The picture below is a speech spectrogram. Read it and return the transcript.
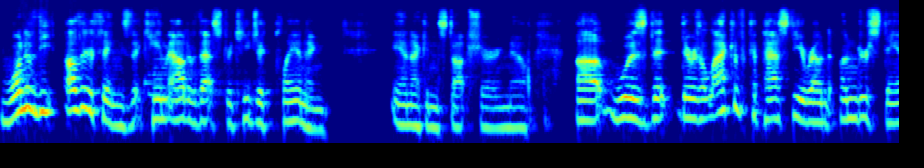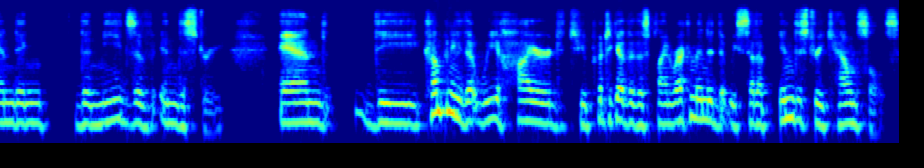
one of the other things that came out of that strategic planning, and I can stop sharing now, uh, was that there was a lack of capacity around understanding the needs of industry. And the company that we hired to put together this plan recommended that we set up industry councils.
